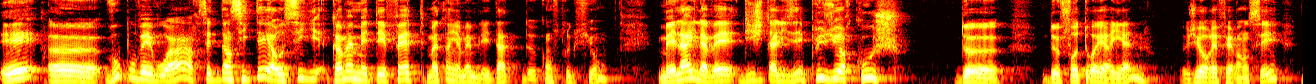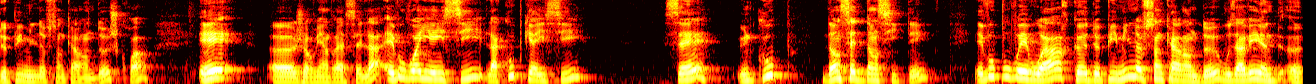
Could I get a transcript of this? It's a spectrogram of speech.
Et euh, vous pouvez voir, cette densité a aussi quand même été faite, maintenant il y a même les dates de construction, mais là il avait digitalisé plusieurs couches de, de photos aériennes géoréférencées depuis 1942, je crois. Et euh, je reviendrai à celle-là. Et vous voyez ici, la coupe qu'il y a ici, c'est une coupe dans cette densité. Et vous pouvez voir que depuis 1942, vous avez euh,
